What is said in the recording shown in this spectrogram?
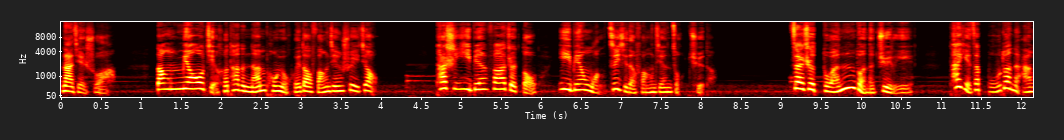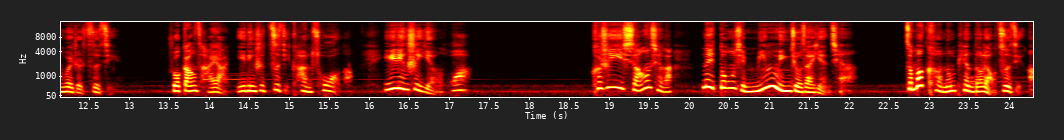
娜姐说啊，当喵姐和她的男朋友回到房间睡觉。他是一边发着抖，一边往自己的房间走去的。在这短短的距离，他也在不断的安慰着自己，说：“刚才呀，一定是自己看错了，一定是眼花。”可是，一想起来，那东西明明就在眼前，怎么可能骗得了自己呢？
